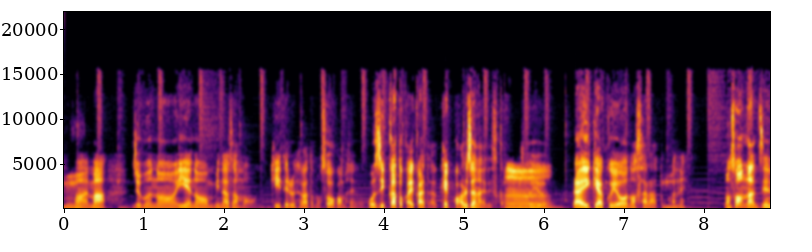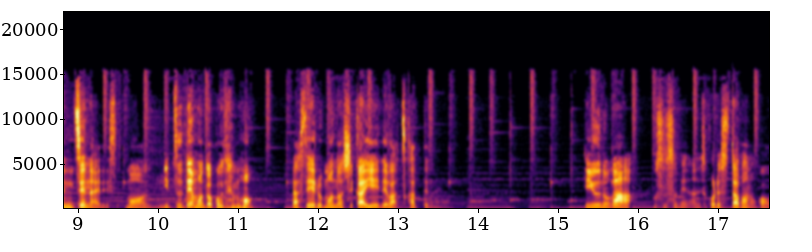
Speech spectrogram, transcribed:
うん。まあまあ自分の家の皆さんも聞いてる方もそうかもしれないけどご実家とか行かれたら結構あるじゃないですか、うん。そういう来客用の皿とかね、もうそんなん全然ないです。もううん。いつでもどこでも出せるものしか家では使ってない。っていうのがおすすめなんです。これスタバのカッ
